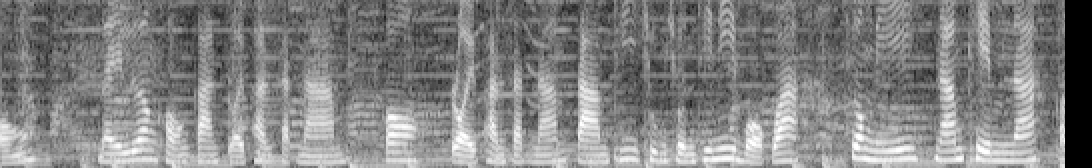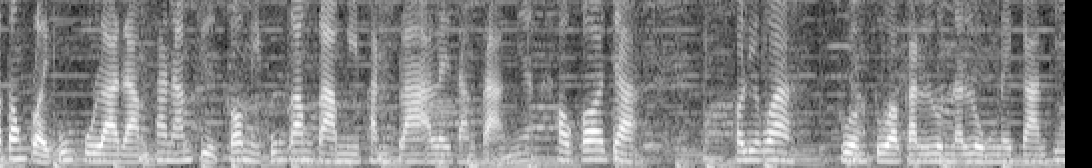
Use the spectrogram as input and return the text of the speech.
2 ในเรื่องของการปล่อยพันธุ์สัตว์น้ำก็ปล่อยพันธุ์สัตว์น้ำตามที่ชุมชนที่นี่บอกว่า ช่วงนี้น้ำเค็มนะ ก็ต้องปล่อยกุ้งกุลาดำถ้าน้ำจืดก็มีกุ้งกล้ามกรามมีพันธุ์ปลาอะไรต่างๆเนี่ยเขาก็จะเขาเรียกว่ารวมตัวกันรณรงค์ในการที่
